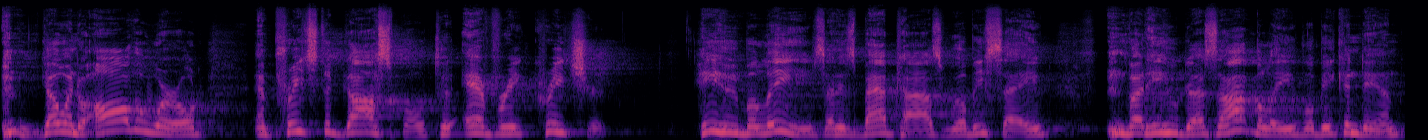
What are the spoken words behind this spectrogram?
Go into all the world and preach the gospel to every creature. He who believes and is baptized will be saved, but he who does not believe will be condemned.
